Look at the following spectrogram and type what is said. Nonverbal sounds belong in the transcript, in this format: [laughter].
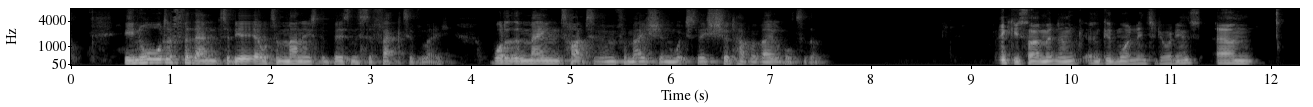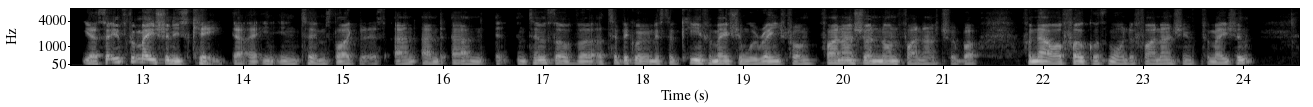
In order for them to be able to manage the business effectively, what are the main types of information which they should have available to them? Thank you, Simon, and, and good morning to the audience. Um, yeah, so information is key uh, in, in terms like this, and and and in terms of uh, a typical list of key information will range from financial and non-financial, but for now I'll focus more on the financial information.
